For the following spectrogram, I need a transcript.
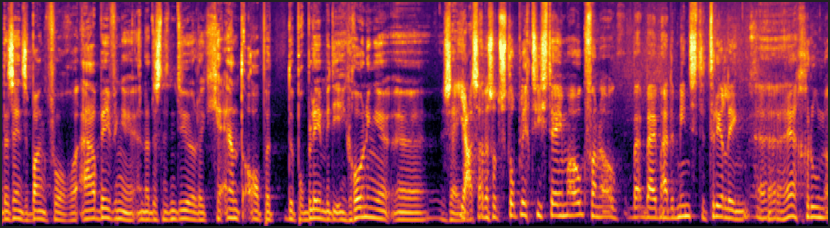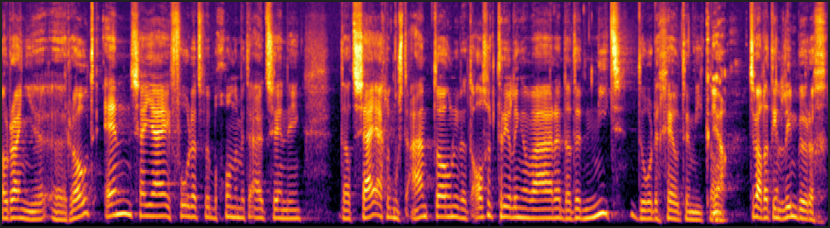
daar zijn ze bang voor aardbevingen. En dat is natuurlijk geënt op het, de problemen die in Groningen zijn. Ja, ze een soort stoplichtsysteem ook. Van ook bij, bij maar de minste trilling eh, hè, groen, oranje, eh, rood. En zei jij, voordat we begonnen met de uitzending... dat zij eigenlijk moesten aantonen dat als er trillingen waren... dat het niet door de geothermie kan. Ja. Terwijl dat in Limburg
